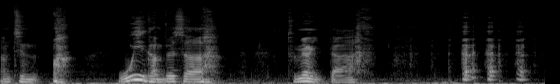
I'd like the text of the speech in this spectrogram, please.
아무튼 오이 감별사 두 명 있다.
